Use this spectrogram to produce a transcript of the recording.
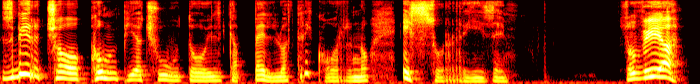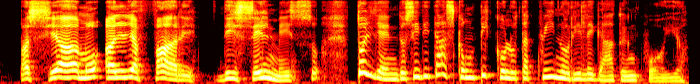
sbirciò compiaciuto il cappello a tricorno e sorrise. Su via, passiamo agli affari, disse il messo, togliendosi di tasca un piccolo taccuino rilegato in cuoio.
